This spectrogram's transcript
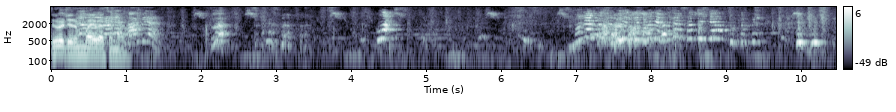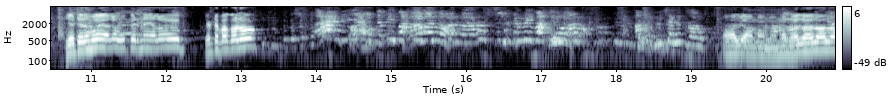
ધુરેટી રમવા આવ્યા છે મારે. હેઠે રમવા હાલો ઉપર નહીં હાલો. હેઠે ભાગો હાલો. હાલો આમ આમ આમ. હાલો હાલો હાલો.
